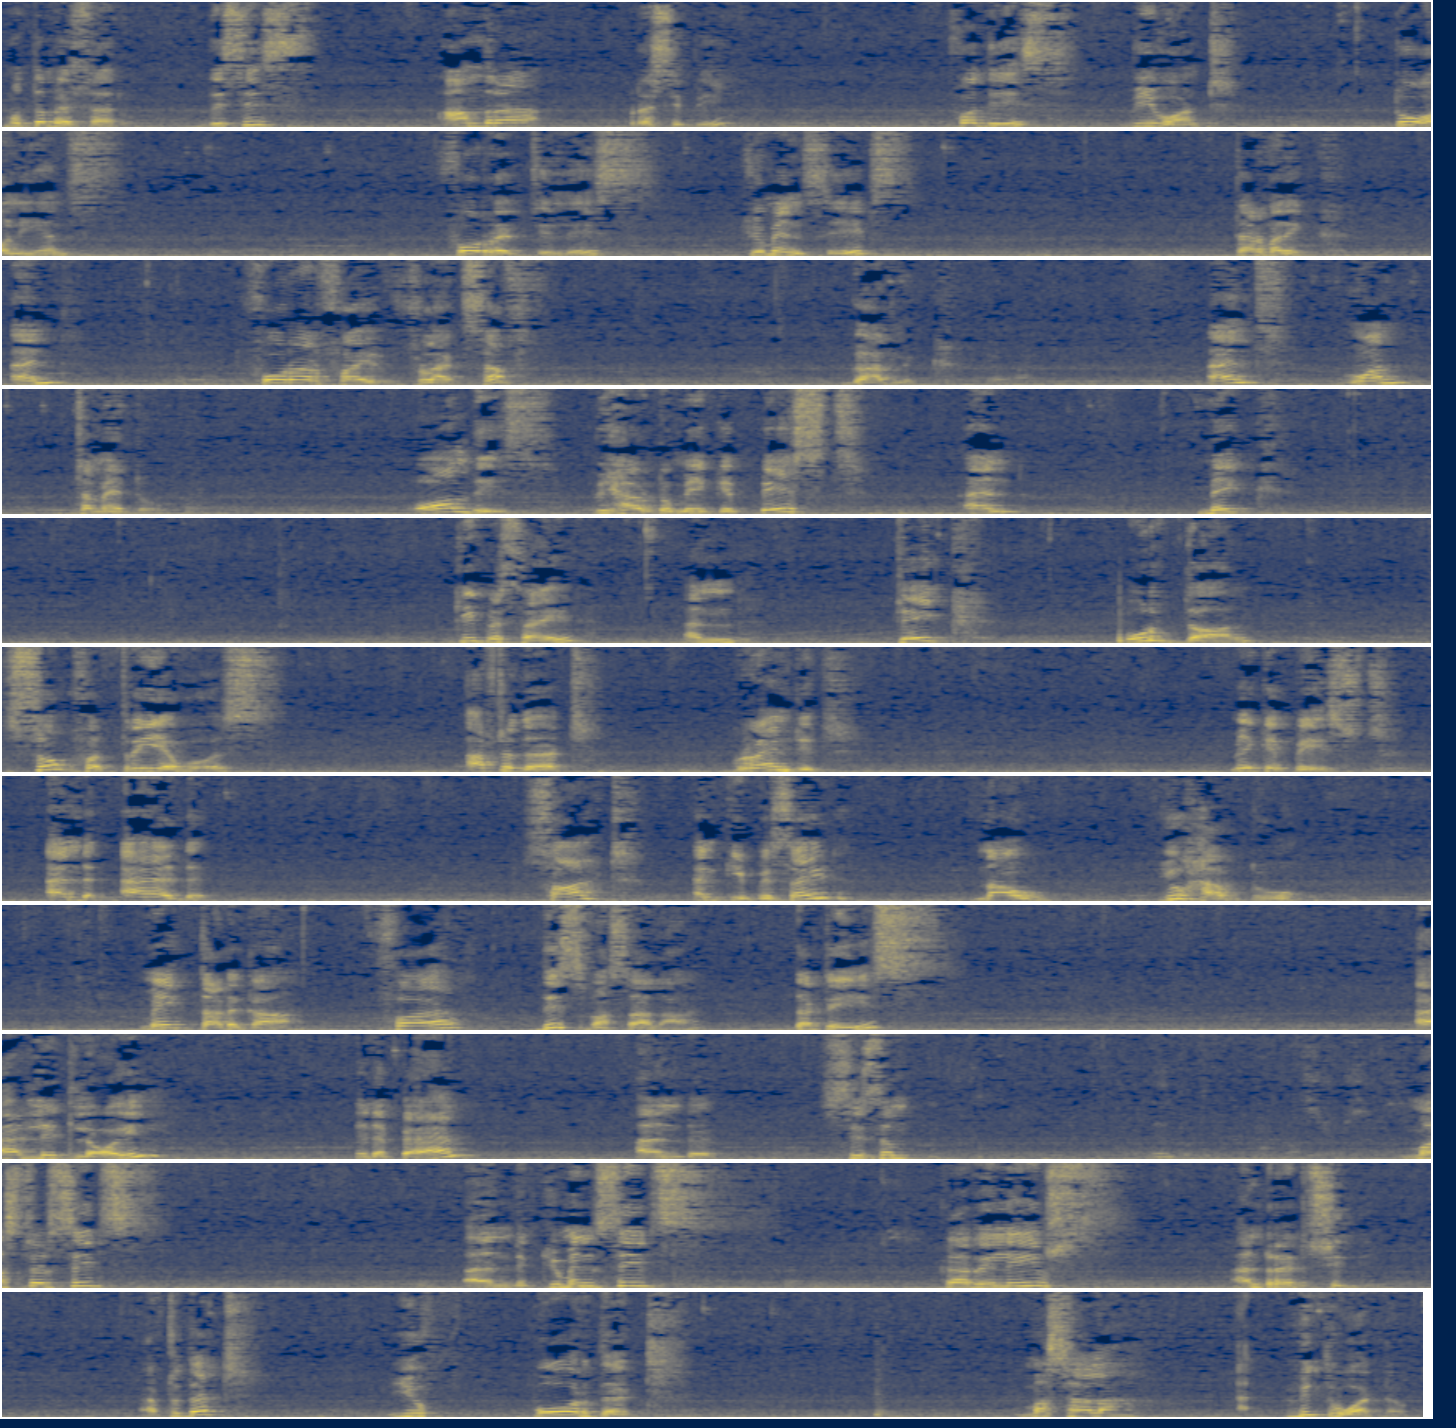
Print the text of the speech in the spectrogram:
Mudda besaru. This is Andhra recipe. For this, we want two onions, four red chilies, cumin seeds, turmeric, and four or five flags of garlic, and one tomato. All these we have to make a paste and make keep aside and take urd dal soak for 3 hours. After that grind it. Make a paste and add salt and keep aside. Now you have to make tadaka for this masala. That is add little oil in a pan and uh, sesame mustard seeds and cumin seeds curry leaves and red chili. After that you pour that masala with water.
